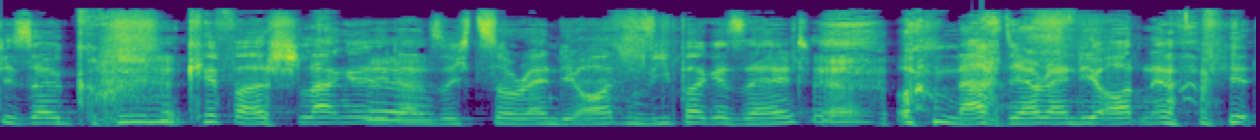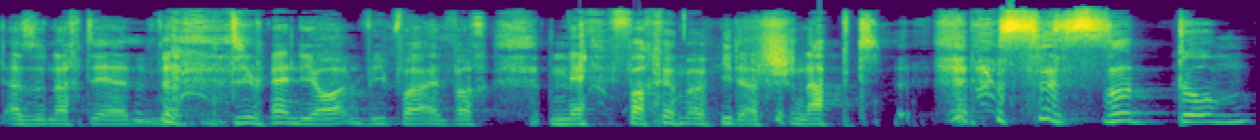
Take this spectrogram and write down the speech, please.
dieser grünen Kifferschlange, die dann sich zur Randy Orton Viper gesellt und nach der Randy Orton immer wieder, also nach der die Randy Orton Viper einfach mehrfach immer wieder schnappt. Das ist so dumm,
